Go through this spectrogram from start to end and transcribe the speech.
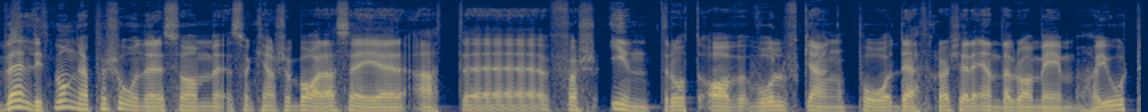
väldigt många personer som, som kanske bara säger att eh, först introt av Wolfgang på Death Crush är det enda bra Mame har gjort.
